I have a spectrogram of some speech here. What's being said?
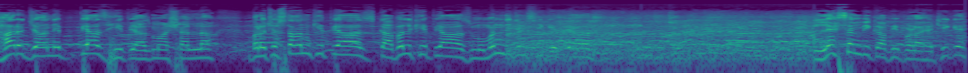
हर जाने प्याज ही प्याज माशाल्लाह। बलूचिस्तान के प्याज काबल के प्याज मुमंद एजेंसी के प्याज लहसन भी काफ़ी पड़ा है ठीक है?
